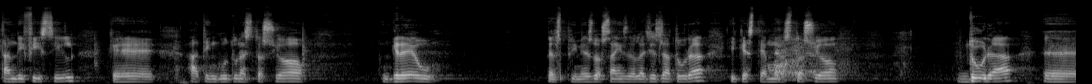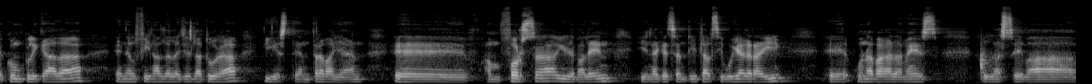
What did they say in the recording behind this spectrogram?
tan difícil, que ha tingut una situació greu els primers dos anys de legislatura i que estem en una situació dura, eh, complicada en el final de la legislatura i estem treballant eh, amb força i de valent i en aquest sentit els vull agrair eh, una vegada més la seva,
